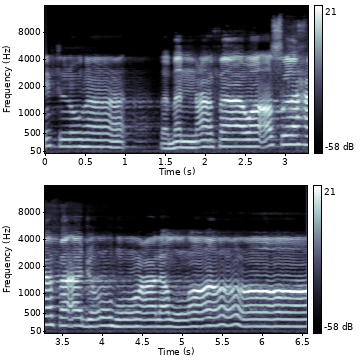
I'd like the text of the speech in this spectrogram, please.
مثلها. فمن عفا وأصلح فأجره على الله.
